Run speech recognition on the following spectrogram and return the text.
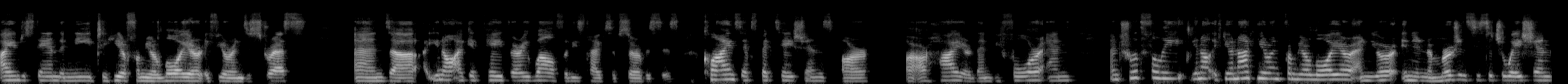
i understand the need to hear from your lawyer if you're in distress. And uh, you know i get paid very well for these types of services. Clients expectations are are higher than before and and truthfully you know if you're not hearing from your lawyer and you're in an emergency situation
